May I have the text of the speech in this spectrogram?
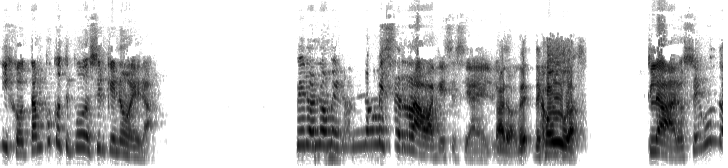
dijo, tampoco te puedo decir que no era. Pero no me, no me cerraba que ese sea Elvis. Claro, dejó dudas. Claro, segundo,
